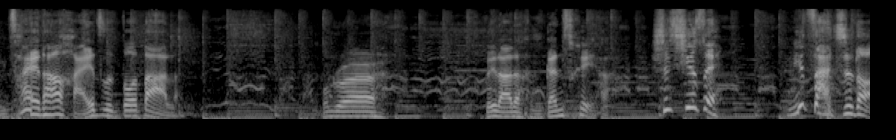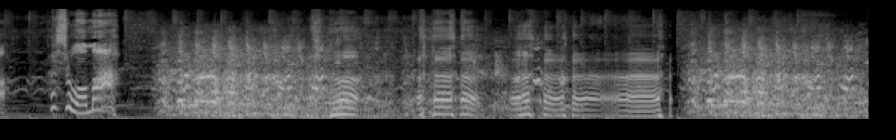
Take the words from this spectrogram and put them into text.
你猜他孩子多大了？同桌回答的很干脆哈，十七岁。你咋知道？她是我妈。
